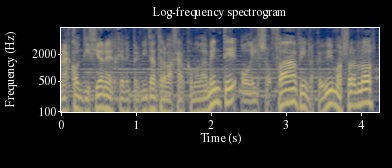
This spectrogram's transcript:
unas condiciones que le permitan trabajar cómodamente, o el sofá, en fin, los que vivimos solos,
